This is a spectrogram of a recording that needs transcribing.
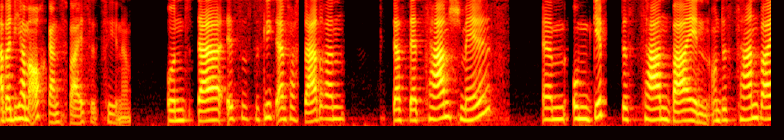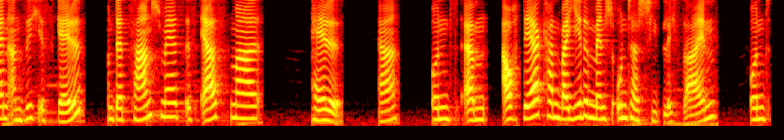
Aber die haben auch ganz weiße Zähne. Und da ist es, das liegt einfach daran, dass der Zahnschmelz ähm, umgibt das Zahnbein und das Zahnbein an sich ist gelb und der Zahnschmelz ist erstmal hell. Ja? Und ähm, auch der kann bei jedem Mensch unterschiedlich sein. Und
